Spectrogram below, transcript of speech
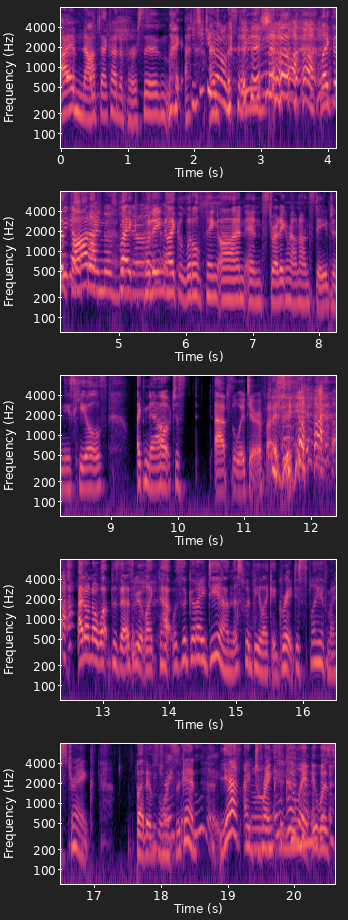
I am not that kind of person. Like, Did you do that on stage? like the thought of like putting like a little thing on and strutting around on stage in these heels, like now just absolutely terrifies me. I don't know what possessed me. Like that was a good idea, and this would be like a great display of my strength. But it was once again, yes, I drank the Kool Aid. It was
